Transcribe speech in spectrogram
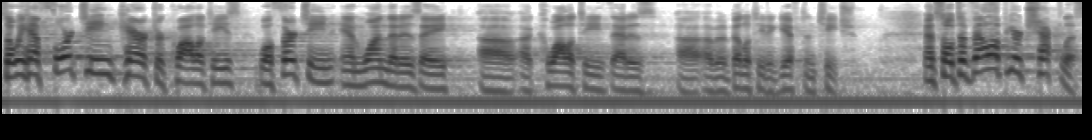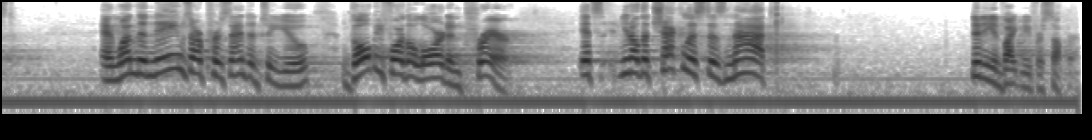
So we have 14 character qualities, well, 13, and one that is a, uh, a quality that is uh, of ability to gift and teach. And so develop your checklist. And when the names are presented to you, go before the Lord in prayer. It's, you know, the checklist is not, did he invite me for supper?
